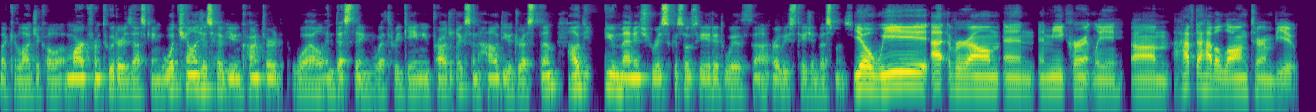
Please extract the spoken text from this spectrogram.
like a logical. Mark from Twitter is asking, what challenges have you encountered while investing with Web3 gaming projects and how do you address them? How do you manage risk associated with uh, early stage investments? Yo, we at Realm and, and me currently um, have to have a long term view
